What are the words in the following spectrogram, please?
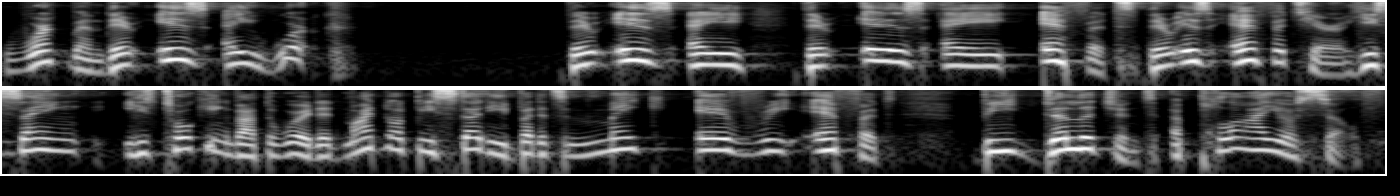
workman. There is a work. There is a there is a effort. There is effort here. He's saying he's talking about the word. It might not be study, but it's make every effort. Be diligent. Apply yourself.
